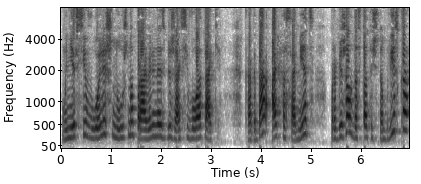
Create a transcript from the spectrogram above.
Мне всего лишь нужно правильно избежать его атаки. Когда альфа-самец пробежал достаточно близко,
